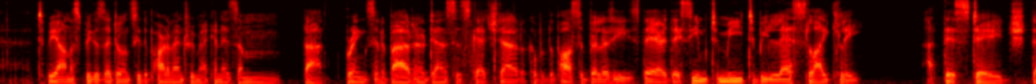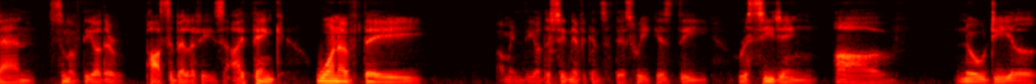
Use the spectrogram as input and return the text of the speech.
uh, to be honest, because I don't see the parliamentary mechanism that brings it about. And Denis has sketched out a couple of the possibilities there. They seem to me to be less likely at this stage than some of the other possibilities. I think one of the, I mean, the other significance of this week is the receding of no deal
